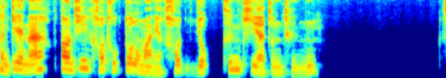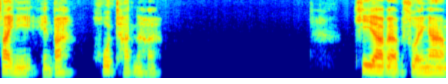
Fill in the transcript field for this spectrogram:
สังเกตนะ ตอนที่เขาทุบตัวลงมาเนี่ยเขายกขึ้นเคลียร์จนถึงไส้นี้เห็นปล่า?โคตรชัดนะคะเคลียร์แบบสวยงาม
